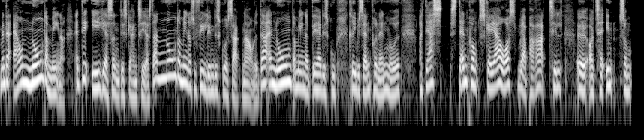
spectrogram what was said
Men der er jo nogen, der mener, at det ikke er sådan, det skal hanteres. Der er nogen, der mener, at Sofie Linde skulle have sagt navnet. Der er nogen, der mener, at det her det skulle gribes an på en anden måde. Og deres standpunkt skal jeg jo også være parat til øh, at tage ind som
